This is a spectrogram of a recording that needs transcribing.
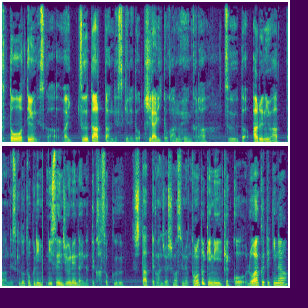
苦闘っていうんですか？はずっとあったんですけれどヒラリとかあの辺から。ずっとあるにはあったんですけど特に2010年代になって加速したって感じはしますよね。その時に結構路悪的な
